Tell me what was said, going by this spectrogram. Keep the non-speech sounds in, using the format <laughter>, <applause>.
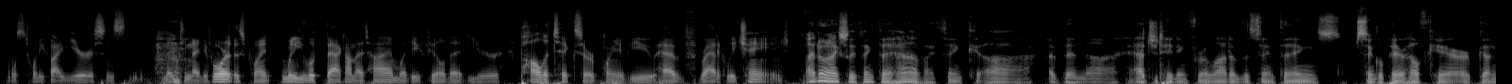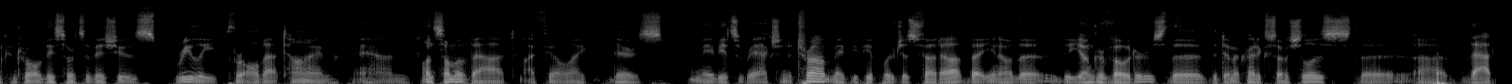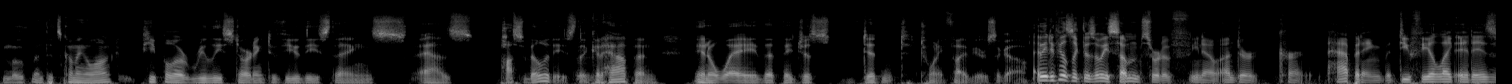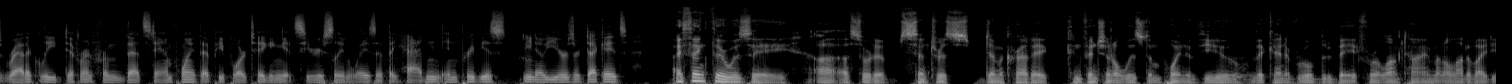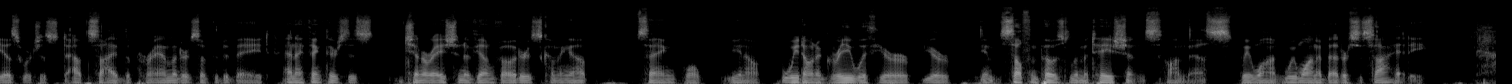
almost twenty five years since 1994 at this point. When you look back on that time, whether you feel that your politics or point of view have radically changed. I don't actually think they have. I think uh, I've been uh, agitating for a lot of the same things single payer health care, gun control, these sorts of issues, really for all that time. And on some of that, I feel like there's maybe it's a reaction to Trump, maybe people are just fed up, but you know, the, the younger voters, the, the Democratic Socialists, the uh, that movement that's coming along, people are really starting to view these things as possibilities that could happen in a way that they just didn't 25 years ago. I mean, it feels like there's always some sort of you know undercurrent happening, but do you feel like it is radically different from that standpoint that people are taking it seriously in ways that they hadn't in previous you know years or decades? I think there was a uh, a sort of centrist democratic conventional wisdom point of view that kind of ruled the debate for a long time and a lot of ideas were just outside the parameters of the debate. And I think there's this generation of young voters coming up saying well you know we don't agree with your your self-imposed limitations on this. We want we want a better society.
